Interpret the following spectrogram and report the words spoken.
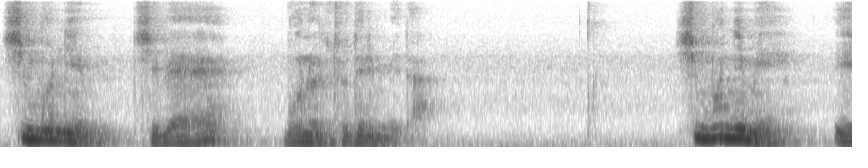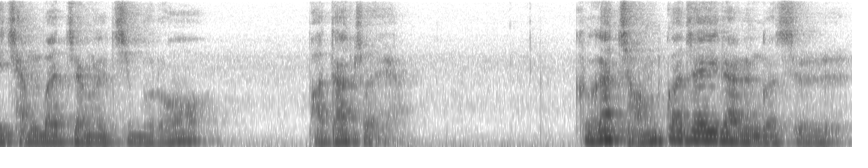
신부님 집에 문을 두드립니다. 신부님이 이 장발장을 집으로 받아줘요. 그가 전과자이라는 것을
